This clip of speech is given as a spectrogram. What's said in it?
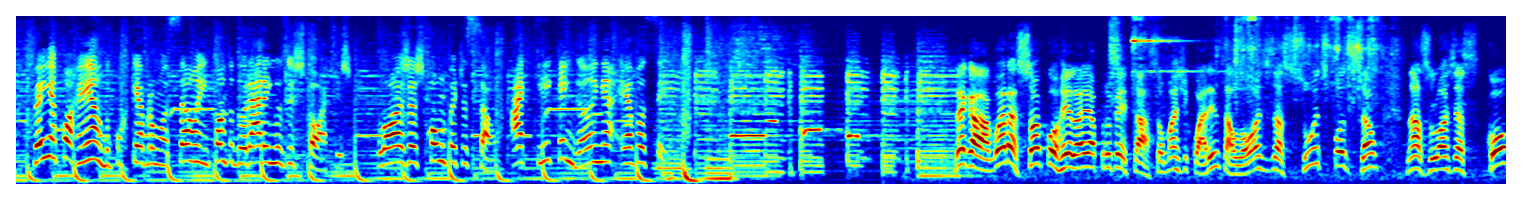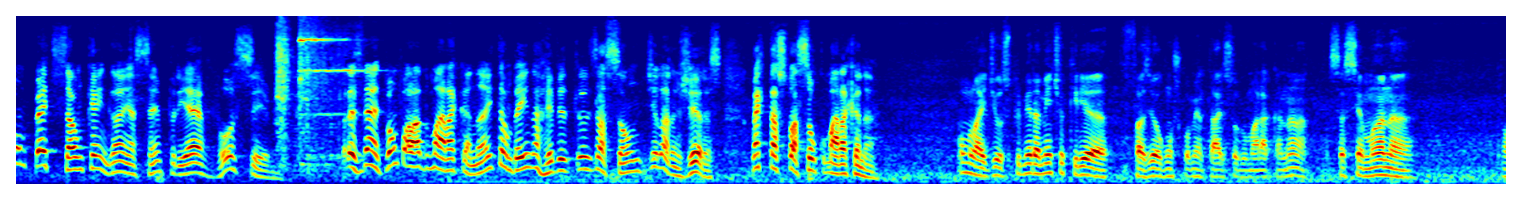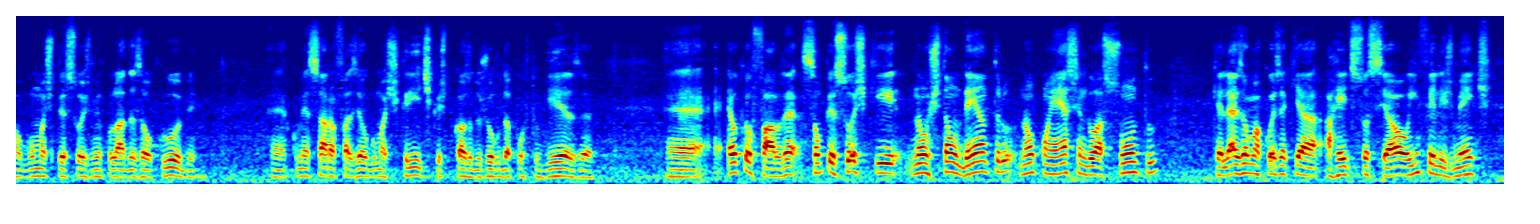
Venha correndo, porque a promoção é enquanto durarem os estoques. Lojas Competição. Aqui quem ganha é você. Legal, agora é só correr lá e aproveitar. São mais de 40 lojas à sua disposição nas lojas Competição. Quem ganha sempre é você. Presidente, vamos falar do Maracanã e também da revitalização de Laranjeiras. Como é que está a situação com o Maracanã? Vamos lá, Edilson. Primeiramente eu queria fazer alguns comentários sobre o Maracanã. Essa semana algumas pessoas vinculadas ao clube é, começaram a fazer algumas críticas por causa do jogo da portuguesa. É, é, o que eu falo, né? São pessoas que não estão dentro, não conhecem do assunto, que aliás é uma coisa que a, a rede social, infelizmente,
